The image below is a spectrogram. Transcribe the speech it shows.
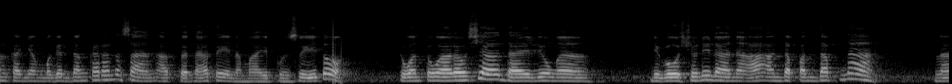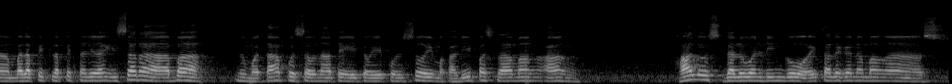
ang kanyang magandang karanasan after natin na maipunsoy ito. tuwan-tuwa raw siya dahil yung ah, negosyo nila na aandap-andap na, na malapit-lapit na nilang isara, aba, nung matapos daw natin itong ipunsoy, makalipas lamang ang halos dalawang linggo ay talaga ah, s-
